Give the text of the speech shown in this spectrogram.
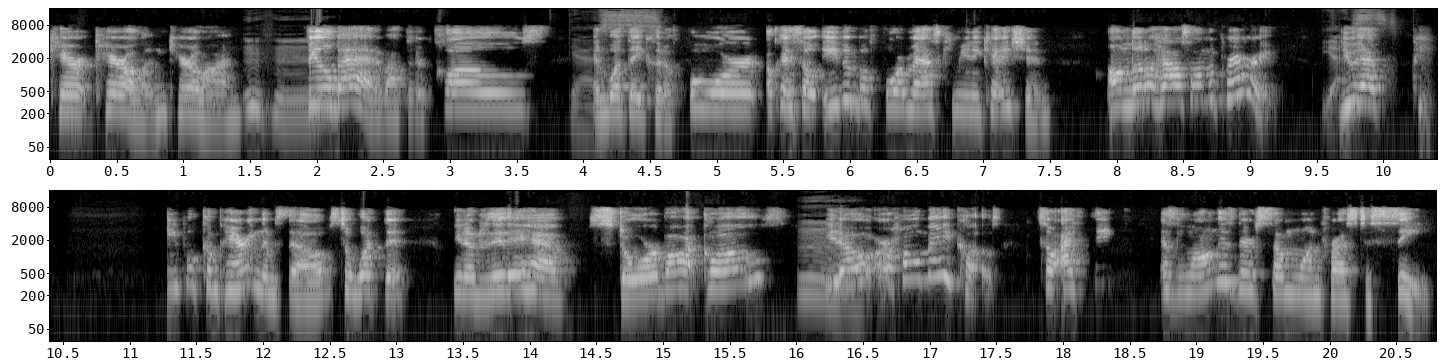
Car- Carolyn, Caroline, mm-hmm. feel bad about their clothes yes. and what they could afford. Okay, so even before mass communication, on Little House on the Prairie, yes. you have people comparing themselves to what the you know, do they have store bought clothes, mm. you know, or homemade clothes? So I think as long as there's someone for us to see,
